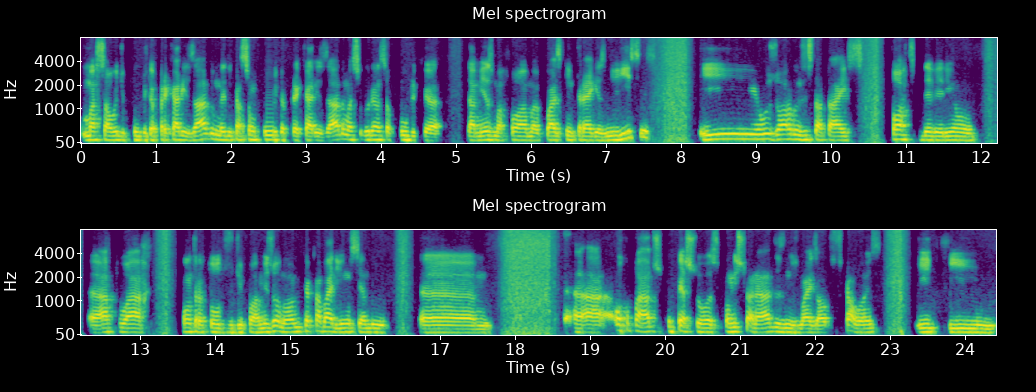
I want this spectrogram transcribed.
uma saúde pública precarizada, uma educação pública precarizada, uma segurança pública da mesma forma quase que entregue às milícias e os órgãos estatais fortes que deveriam uh, atuar contra todos de forma isonômica acabariam sendo uh, uh, ocupados por pessoas comissionadas nos mais altos escalões e que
